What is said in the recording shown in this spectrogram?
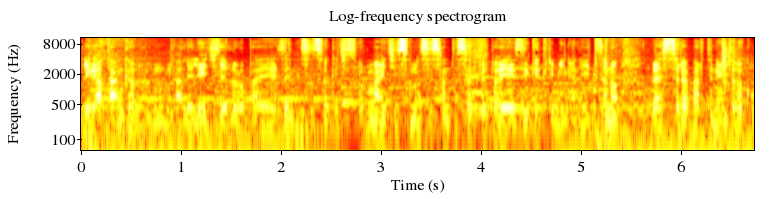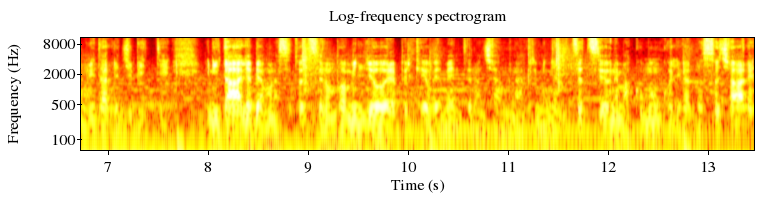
legata anche alle leggi del loro paese, nel senso che ci, ormai ci sono 67 paesi che criminalizzano l'essere appartenente alla comunità LGBT. In Italia abbiamo una situazione un po' migliore perché ovviamente non c'è una criminalizzazione, ma comunque a livello sociale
